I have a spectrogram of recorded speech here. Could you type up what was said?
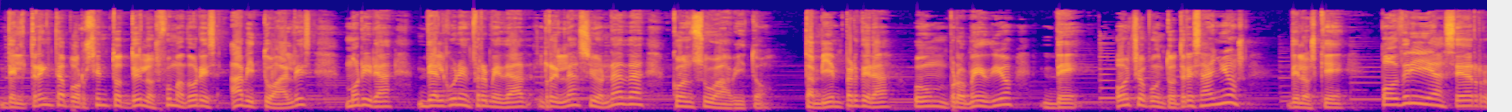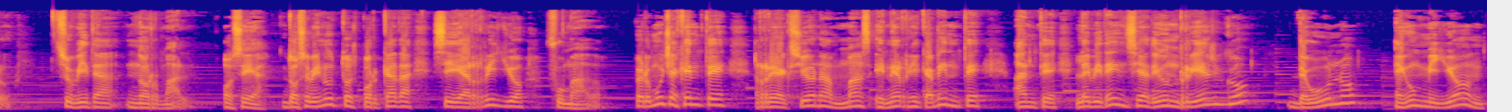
del 30% de los fumadores habituales morirá de alguna enfermedad relacionada con su hábito. También perderá un promedio de 8.3 años de los que podría ser su vida normal. O sea, 12 minutos por cada cigarrillo fumado. Pero mucha gente reacciona más enérgicamente ante la evidencia de un riesgo de uno en un millón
